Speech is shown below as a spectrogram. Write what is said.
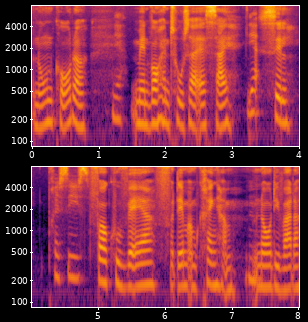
og nogle kortere, Ja. men hvor han tog sig af sig Ja. selv, Præcis. for at kunne være for dem omkring ham, mm. når de var der.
